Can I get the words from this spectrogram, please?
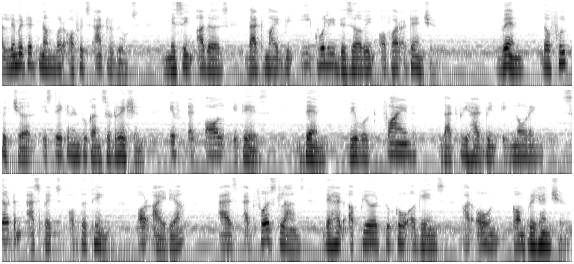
a limited number of its attributes, missing others that might be equally deserving of our attention. When the full picture is taken into consideration, if at all it is, then we would find that we had been ignoring certain aspects of the thing or idea as at first glance they had appeared to go against our own comprehension.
